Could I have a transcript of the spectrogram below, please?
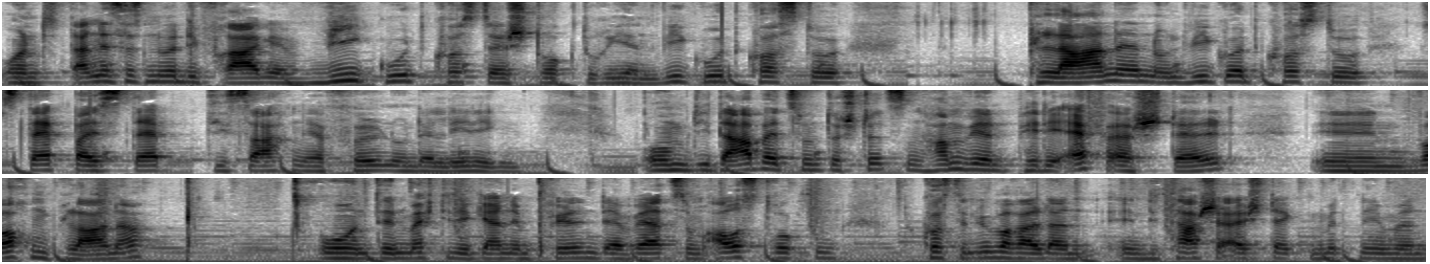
Und dann ist es nur die Frage, wie gut kannst du es strukturieren, wie gut kannst du planen und wie gut kannst du Step by Step die Sachen erfüllen und erledigen. Um die dabei zu unterstützen, haben wir ein PDF erstellt, in Wochenplaner. Und den möchte ich dir gerne empfehlen. Der wäre zum Ausdrucken. Du kannst den überall dann in die Tasche einstecken, mitnehmen,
